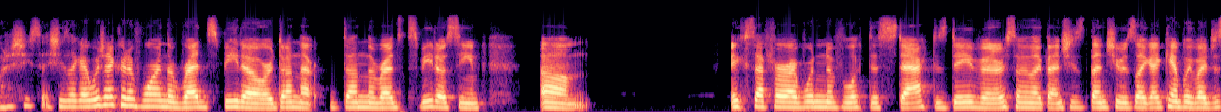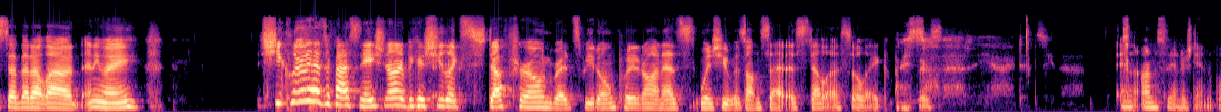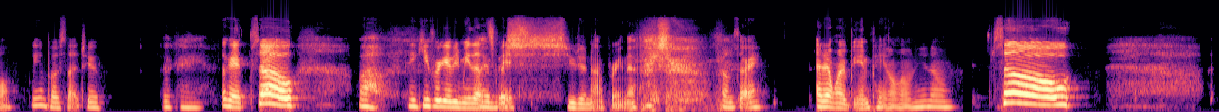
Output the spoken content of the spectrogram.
what does she say? She's like, I wish I could have worn the red speedo or done that done the red speedo scene. Um except for I wouldn't have looked as stacked as David or something like that. And she's then she was like, I can't believe I just said that out loud. Anyway, She clearly has a fascination on it because she like stuffed her own red speedo and put it on as when she was on set as Stella. So like, I saw that. Yeah, I did see that. and honestly understandable. We can post that too. Okay. Okay, so wow, thank you for giving me that I space. wish you did not bring that picture. I'm sorry. I didn't want to be in pain alone, you know. So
